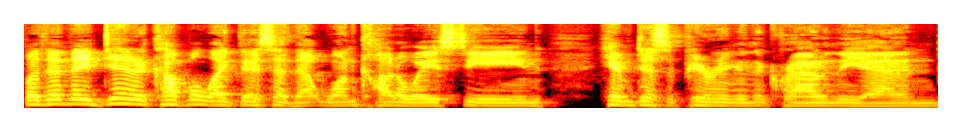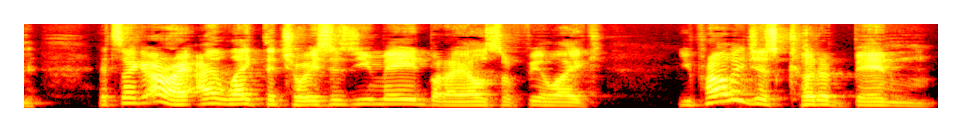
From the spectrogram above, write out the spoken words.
But then they did a couple, like they said, that one cutaway scene, him disappearing in the crowd in the end. It's like, all right, I like the choices you made, but I also feel like you probably just could have been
